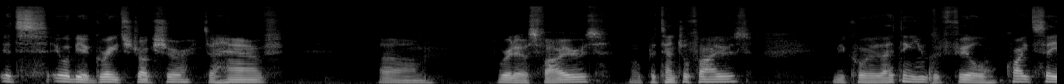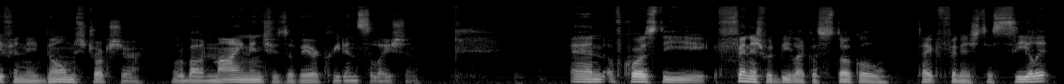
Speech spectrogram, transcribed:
it's it would be a great structure to have um, where there's fires or potential fires because I think you could feel quite safe in a dome structure with about nine inches of aircrete insulation. And of course, the finish would be like a stucco type finish to seal it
